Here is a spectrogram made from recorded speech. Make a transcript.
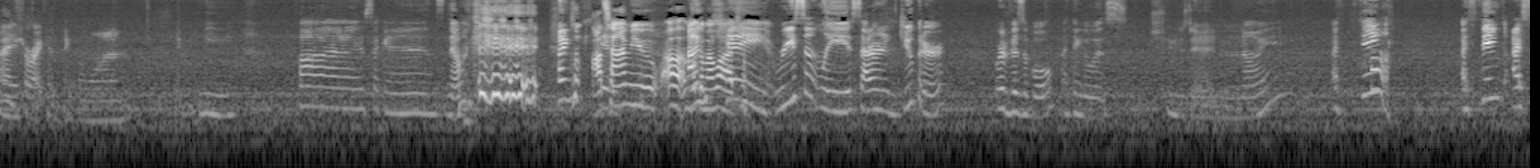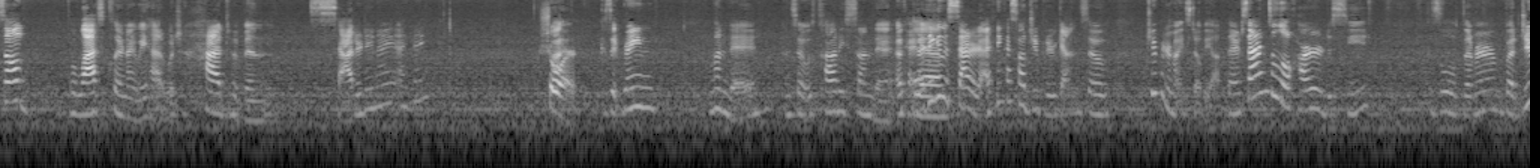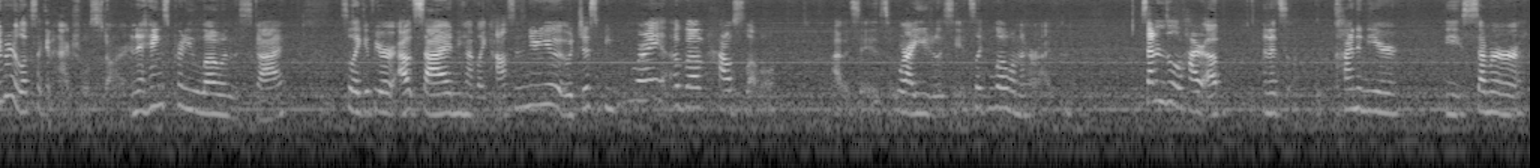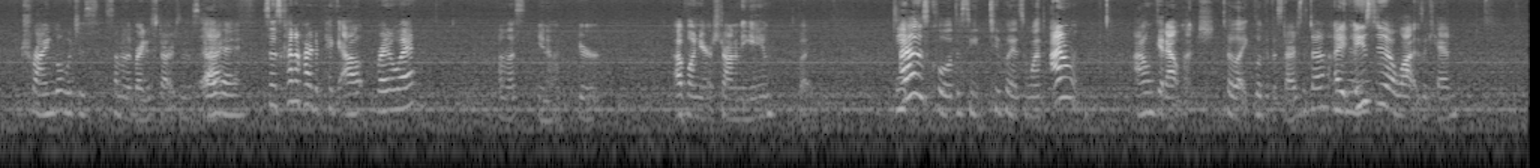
I'm I- sure I can think of one. Give me five seconds. No, I'm kidding. I'm I'll time you. Uh, I'm looking at my watch. kidding. Recently, Saturn and Jupiter were visible. I think it was Tuesday night. I think. Huh. I think I saw the last clear night we had, which had to have been Saturday night. I think Sure. because it rained Monday, and so it was cloudy Sunday. Okay, I think it was Saturday. I think I saw Jupiter again, so Jupiter might still be out there. Saturn's a little harder to see. It's a little dimmer, but Jupiter looks like an actual star, and it hangs pretty low in the sky. So, like, if you're outside and you have like houses near you, it would just be right above house level. I would say is where I usually see it. It's like low on the horizon. Saturn's a little higher up, and it's kind of near the summer triangle, which is some of the brightest stars in the sky. Okay. So it's kind of hard to pick out right away, unless you know you're up on your astronomy game. But you- I thought it was cool to see two planets at once. I don't, I don't get out much to like look at the stars and stuff. I, I Mhm. used to do that a lot as a kid.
